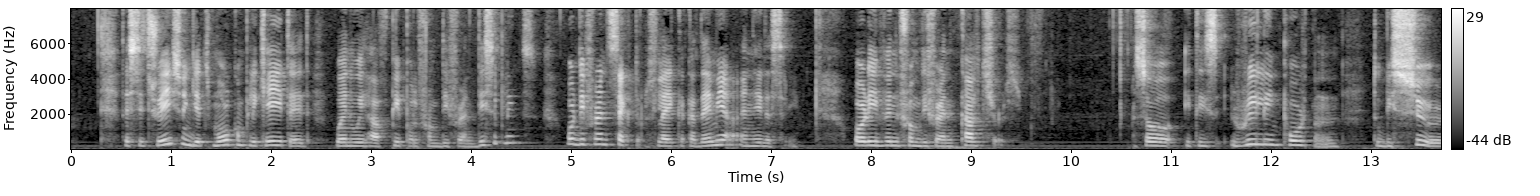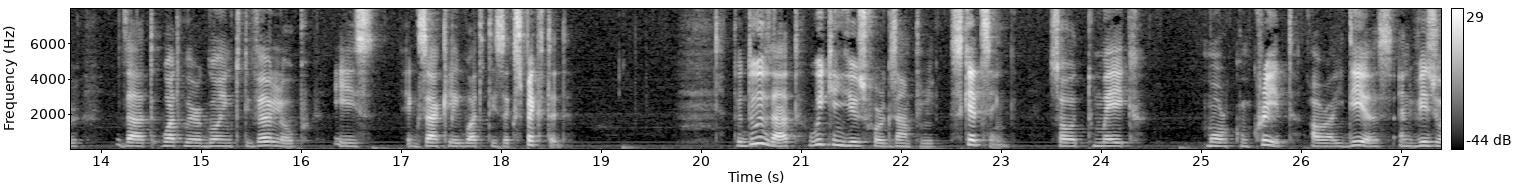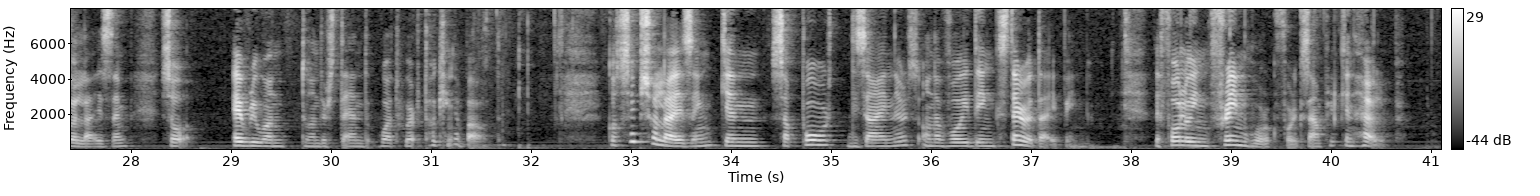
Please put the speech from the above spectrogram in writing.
The situation gets more complicated when we have people from different disciplines or different sectors like academia and industry, or even from different cultures. So it is really important to be sure that what we are going to develop is exactly what is expected. To do that, we can use, for example, sketching, so to make more concrete our ideas and visualize them so everyone to understand what we're talking about. Conceptualizing can support designers on avoiding stereotyping. The following framework, for example, can help.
